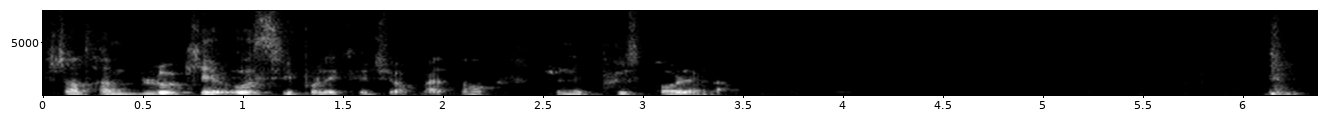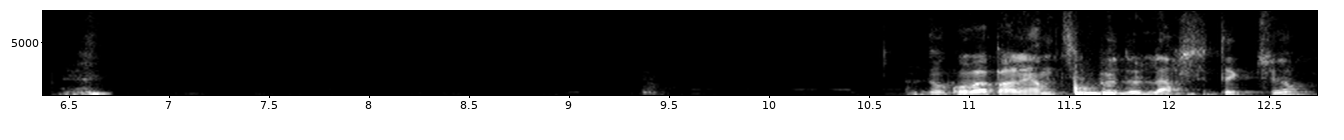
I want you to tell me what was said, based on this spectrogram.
J'étais en train de bloquer aussi pour l'écriture. Maintenant, je n'ai plus ce problème-là. Donc, on va parler un petit peu de l'architecture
